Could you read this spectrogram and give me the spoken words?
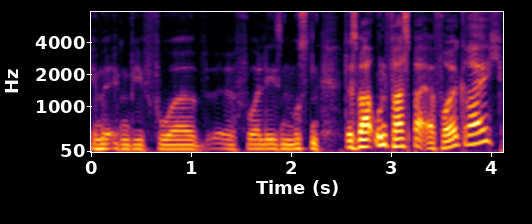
immer irgendwie vor, äh, vorlesen mussten. Das war unfassbar erfolgreich.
